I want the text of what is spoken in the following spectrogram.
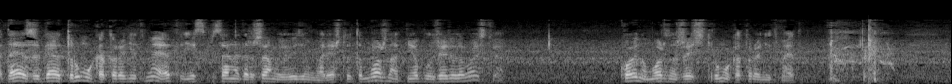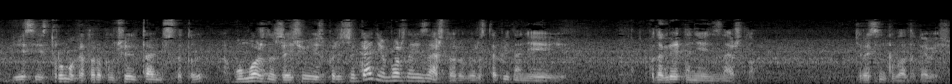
Когда я сжигаю труму, которая не тмет, есть специальная дрожжа, мы видим в море, что это можно от нее получать удовольствие. Коину можно сжечь труму, которая не тмет. Если есть трума, которая получает тайну чистоту, ему можно сжечь ее, и при сжигании можно, не знаю, что, растопить на ней, подогреть на ней, не знаю что. Керосинка была такая вещь.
